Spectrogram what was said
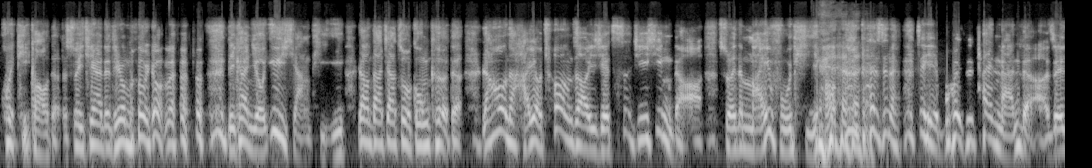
会提高的。所以，亲爱的听众朋友们，你看有预想题让大家做功课的，然后呢还有创造一些刺激性的啊，所谓的埋伏题。但是呢，这也不会是太难的啊。所以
